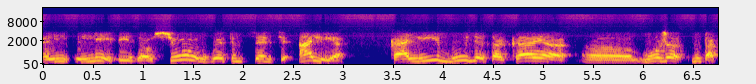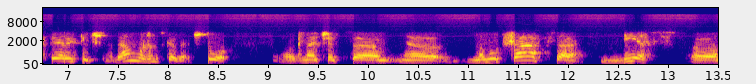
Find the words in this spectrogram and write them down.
лепей за ўсё в гэтым сэнсе. Але калі будзе такая э, можа ну так тэарэтычна да можем сказаць что значит э, навучацца без э,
